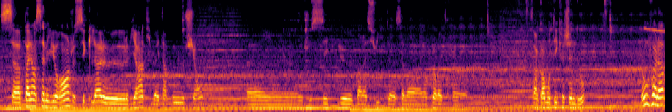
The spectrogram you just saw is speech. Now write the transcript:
Ça va pas aller en s'améliorant. Je sais que là, le labyrinthe, il va être un peu chiant. Euh, je sais que par la suite, ça va encore être. euh, ça va encore monter crescendo. Donc voilà.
